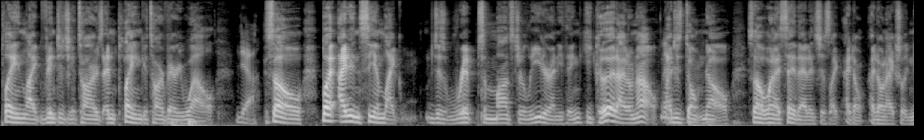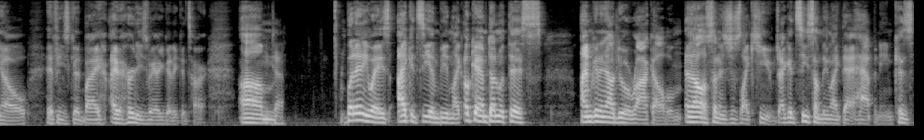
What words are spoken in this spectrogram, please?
playing like vintage guitars and playing guitar very well. Yeah, So, but I didn't see him like just rip some monster lead or anything. He could, I don't know. I just don't know. So when I say that, it's just like I don't, I don't actually know if he's good, but I, I heard he's very good at guitar. Um, okay. But anyways, I could see him being like, okay, I'm done with this. I'm gonna now do a rock album, and all of a sudden it's just like huge. I could see something like that happening because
